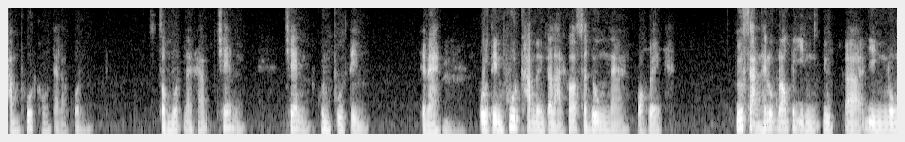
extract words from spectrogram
คำพูดของแต่ละคน สมมุตินะครับ เช่น เช่น คุณปูติน เห็นไหมอืมปูตินพูดคำหนึ่งตลาดก็สะดุ้งนะ บอกเลย หรือสั่งให้ลูกน้องไปยิงยิงโรง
